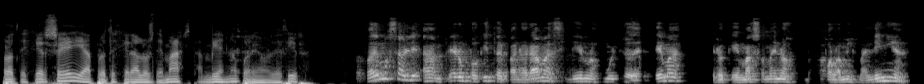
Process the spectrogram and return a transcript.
protegerse y a proteger a los demás también, ¿no? Podríamos decir. Podemos ampliar un poquito el panorama sin irnos mucho del tema, pero que más o menos va por la misma línea.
